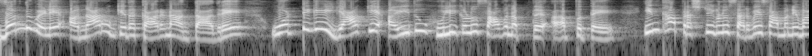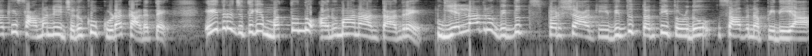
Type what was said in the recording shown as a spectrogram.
ಒಂದು ವೇಳೆ ಅನಾರೋಗ್ಯದ ಕಾರಣ ಅಂತ ಆದ್ರೆ, ಒಟ್ಟಿಗೆ ಯಾಕೆ ಐದು ಹುಲಿಗಳು ಸಾವನ್ನಪ್ಪ ಅಪ್ಪುತ್ತೆ? ಇಂಥ ಪ್ರಶ್ನೆಗಳು ಸರ್ವೇ ಸಾಮಾನ್ಯವಾಗಿ ಸಾಮಾನ್ಯ ಜನಕ್ಕೂ ಕೂಡ ಕಾಡುತ್ತೆ. ಇದರ ಜೊತೆಗೆ ಮತ್ತೊಂದು ಅನುಮಾನ ಅಂತ ಅಂದ್ರೆ, ಎಲ್ಲಾದ್ರೂ ವಿದ್ಯುತ್ ಸ್ಪರ್ಶ ಆಗಿ, ವಿದ್ಯುತ್ ತಂತಿ ತುಳಿದು ಸಾವನ್ನಪ್ಪಿದೆಯಾ?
